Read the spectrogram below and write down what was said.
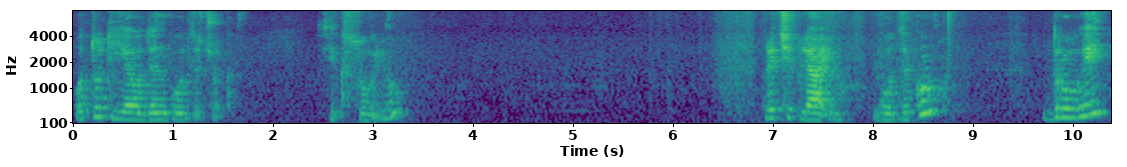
Отут є один гудзичок. Фіксую. Причіпляю гудзиком. Другий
